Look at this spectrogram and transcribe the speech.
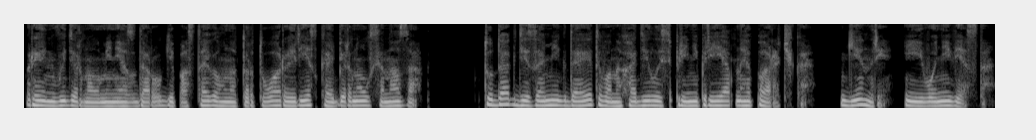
Рейн выдернул меня с дороги, поставил на тротуар и резко обернулся назад, туда, где за миг до этого находилась пренеприятная парочка — Генри и его невеста.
